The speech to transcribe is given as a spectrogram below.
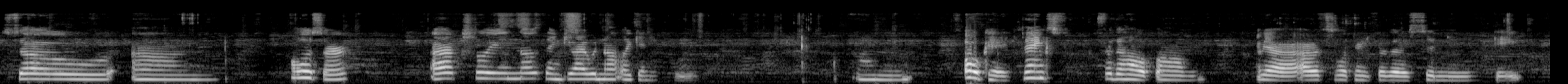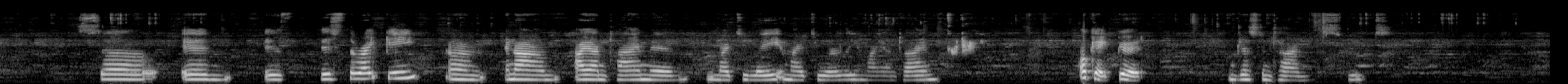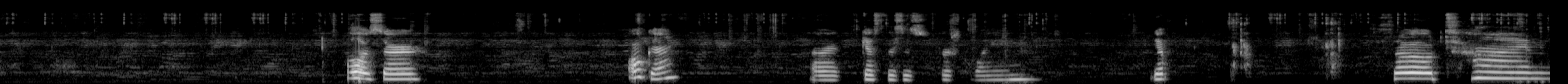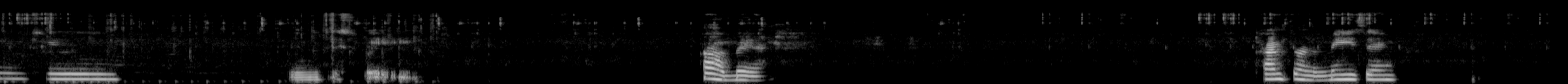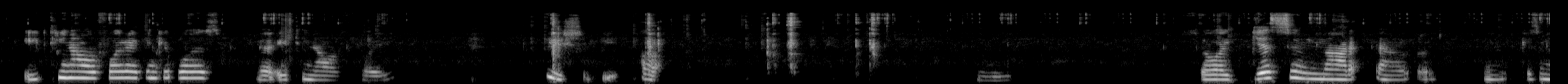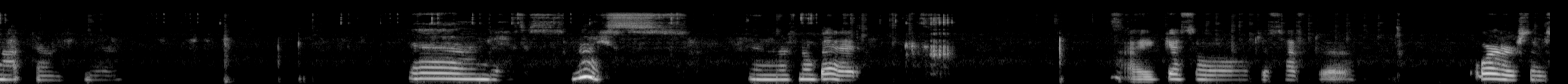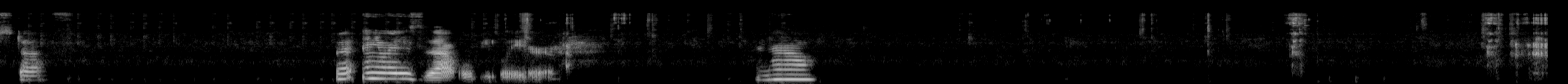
So, um, hello, sir. Actually, no thank you, I would not like any food. Um, okay, thanks for the help. Um, yeah, I was looking for the Sydney gate. So, is this the right gate? Um, and um, I on time? And am I too late? Am I too early? Am I on time? Okay, good. I'm just in time. Sweet. Hello, sir. Okay. I guess this is first lane. Yep. So, time to go this way. Ah, oh, man. Time for an amazing 18 hour flight, I think it was. Yeah, 18 hour flight. You should be up. So I guess I'm not out of, I guess I'm not down here. And it's nice. And there's no bed. I guess I'll just have to order some stuff. But anyways, that will be later. For now,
